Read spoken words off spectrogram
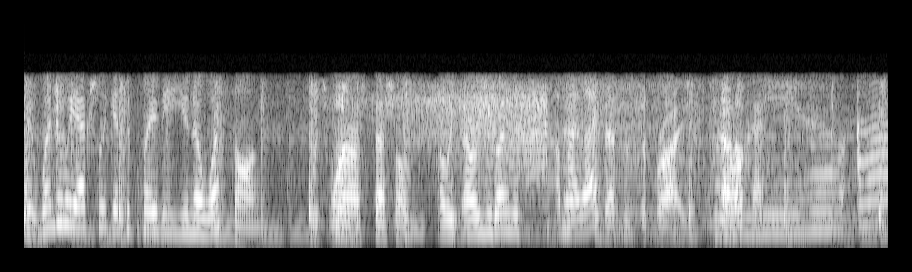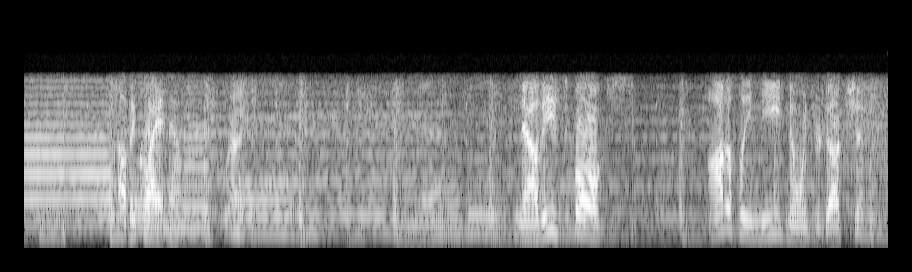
Wait, when do we actually get to play the You Know What song Which one? for one? our special? Are we? Are you going with uh, My That's- Life? That's a surprise. Oh, okay. I'll be quiet now. Right. Now these folks honestly need no introduction.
